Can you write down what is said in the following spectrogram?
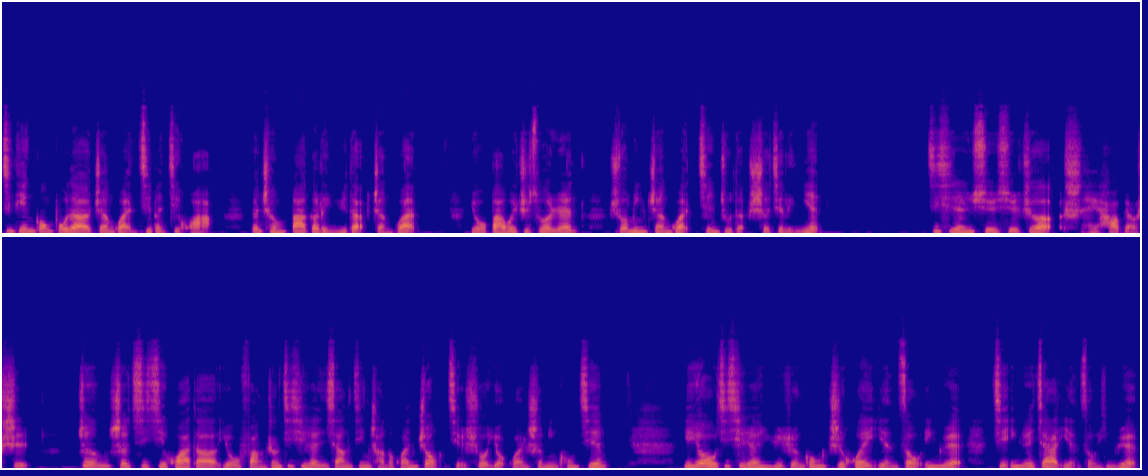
今天公布的展馆基本计划分成八个领域的展馆，由八位制作人说明展馆建筑的设计理念。机器人学学者石黑浩表示，正设计计划的有仿真机器人向进场的观众解说有关生命空间，也有机器人与人工智慧演奏音乐及音乐家演奏音乐、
